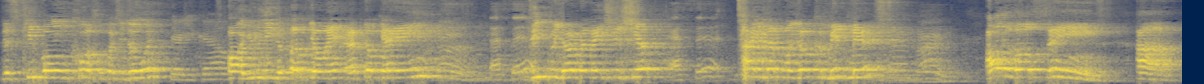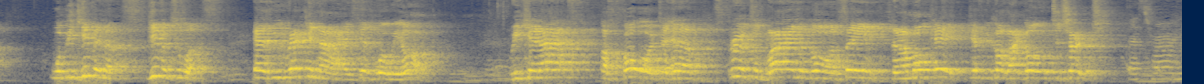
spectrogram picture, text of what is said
just keep on course with what you're doing. There you go. Or you need to up your up your game. Mm, that's it. Deepen your relationship. That's it. Tighten up on your commitments. Mm-hmm. All of those things uh, will be given us, given to us, as we recognize that's where we are. We cannot afford to have spiritual blinders on, saying that I'm okay just because I go to church. That's right.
